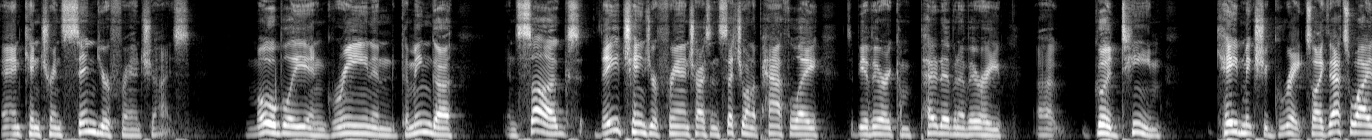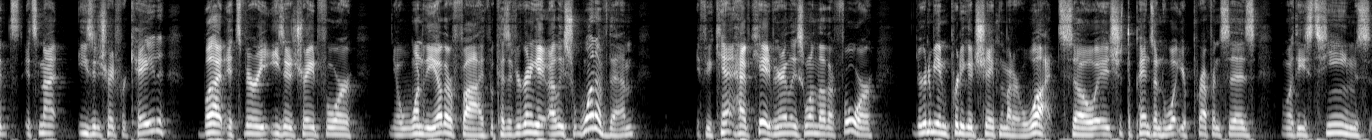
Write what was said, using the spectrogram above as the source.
and can transcend your franchise. Mobley and Green and Kuminga and Suggs, they change your franchise and set you on a pathway to be a very competitive and a very uh, good team. Cade makes you great. So like that's why it's it's not easy to trade for Cade, but it's very easy to trade for you know one of the other five because if you're going to get at least one of them, if you can't have Cade, if you're at least one of the other four, you're going to be in pretty good shape no matter what. So it just depends on what your preference is and what these teams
